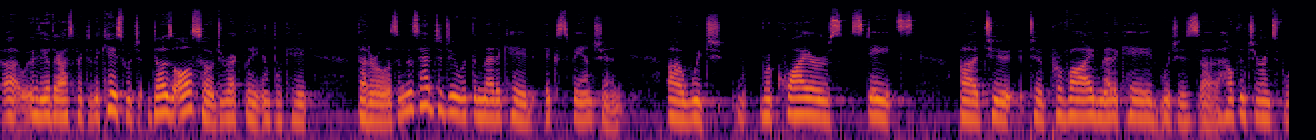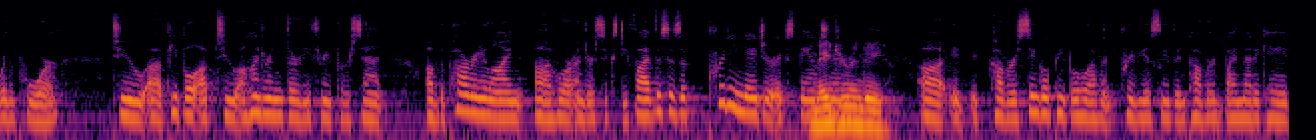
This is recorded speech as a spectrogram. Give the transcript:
uh, the other aspect of the case, which does also directly implicate federalism. This had to do with the Medicaid expansion, uh, which requires states uh, to, to provide Medicaid, which is uh, health insurance for the poor, to uh, people up to 133% of the poverty line uh, who are under 65. This is a pretty major expansion. Major indeed. Uh, it, it, covers single people who haven't previously been covered by Medicaid.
